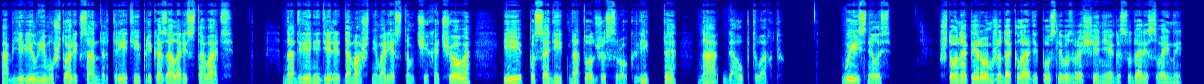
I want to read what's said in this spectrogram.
объявил ему, что Александр III приказал арестовать на две недели домашним арестом Чихачева и посадить на тот же срок Витте на гауптвахту. Выяснилось, что на первом же докладе после возвращения государя с войны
